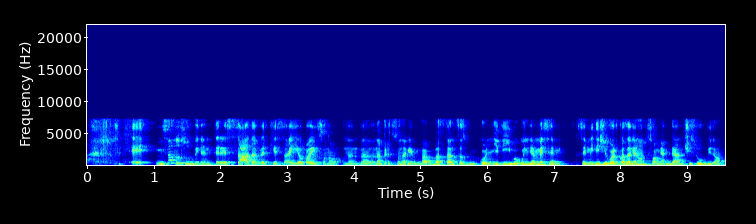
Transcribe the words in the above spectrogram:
e mi sono subito interessata perché sai io poi sono una, una, persona che va abbastanza sul cognitivo, quindi a me se, se mi dici qualcosa che non so mi agganci subito.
